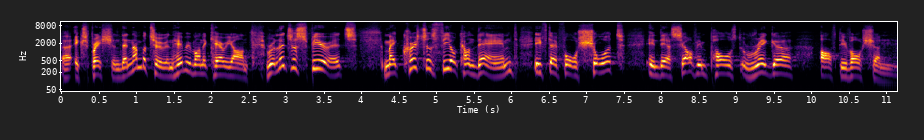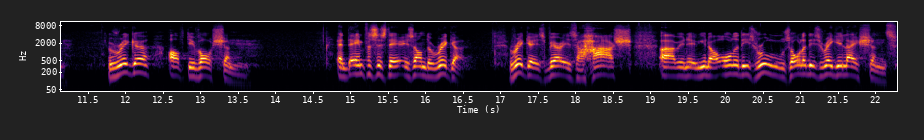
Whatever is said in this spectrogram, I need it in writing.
uh, expression. Then, number two, and here we want to carry on religious spirits make Christians feel condemned if they fall short in their self imposed rigor of devotion. Rigor of devotion. And the emphasis there is on the rigor rigor is very is harsh. Uh, you know, all of these rules, all of these regulations.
